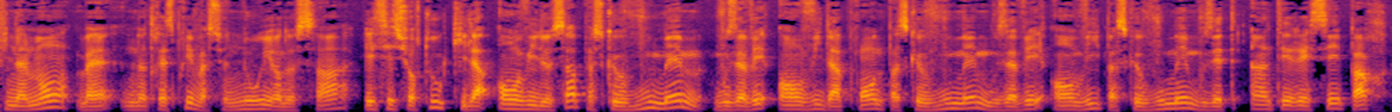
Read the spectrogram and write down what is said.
finalement, ben, notre esprit va se nourrir de ça, et c'est surtout qu'il a envie de ça parce que vous-même, vous avez envie d'apprendre, parce que vous-même, vous avez envie, parce que vous-même, vous êtes intéressé par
